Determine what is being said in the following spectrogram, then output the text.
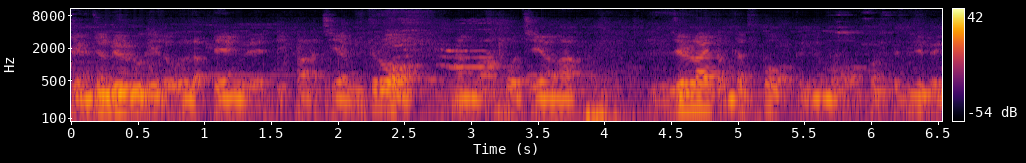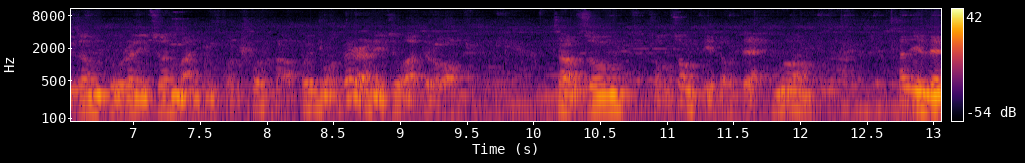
gen jeng de lu he lo la peng we ti pa che mi tro na ma po che nga jir lai tam ta po ni mo competitive exam tu ra ni chon man in control ka po mo ga ra ni chu a tro cha zong zong zong ti lo de mo ta ni le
